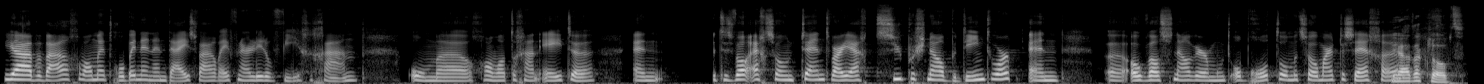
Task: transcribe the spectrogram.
Ja, we waren gewoon met Robin en Dijs waren we even naar Little V gegaan om eh, gewoon wat te gaan eten. En het is wel echt zo'n tent waar je echt super snel bediend wordt en eh, ook wel snel weer moet oprotten, om het zo maar te zeggen. Ja, dat klopt.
